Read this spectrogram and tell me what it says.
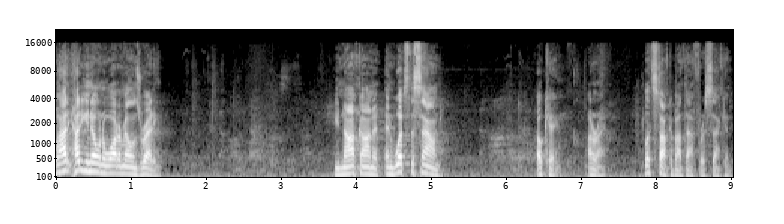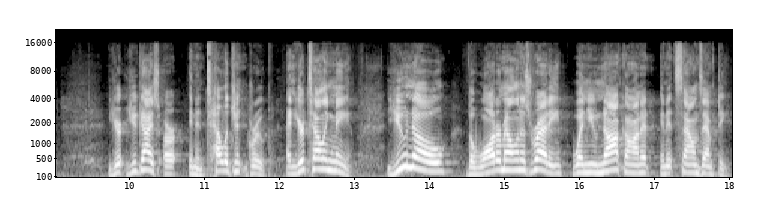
How, how do you know when a watermelon's ready? You knock on it, and what's the sound? Okay, all right. Let's talk about that for a second. You're, you guys are an intelligent group, and you're telling me you know the watermelon is ready when you knock on it and it sounds empty.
